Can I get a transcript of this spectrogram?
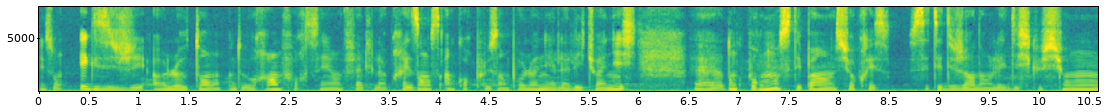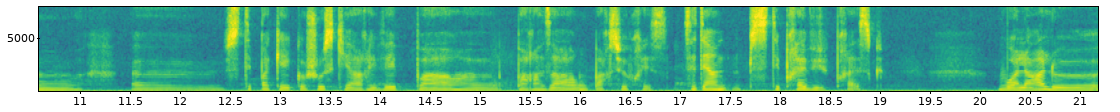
ils ont exigé à l'OTAN de renforcer en fait la présence encore plus en Pologne et la Lituanie. Euh, donc, pour nous, c'était pas une surprise. C'était déjà dans les discussions. Euh, c'était pas quelque chose qui arrivait par, euh, par hasard ou par surprise. C'était, c'était prévu presque. Voilà, le,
